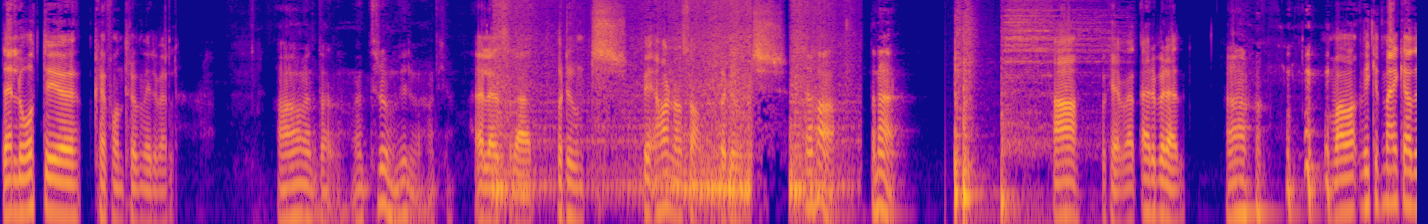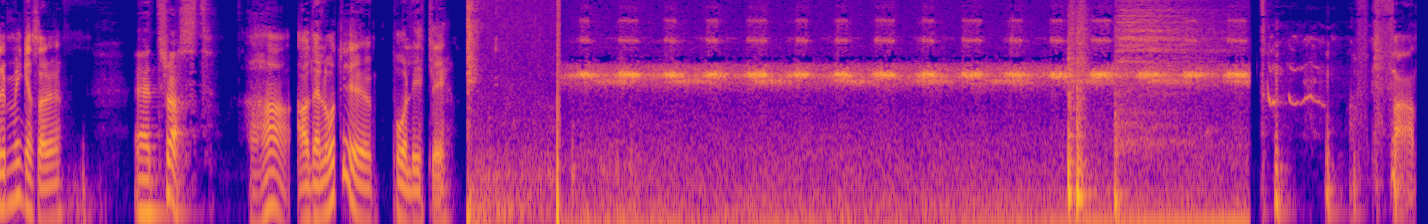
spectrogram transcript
Den låter ju, kan jag få en trumvirvel? Ja, vänta. En trumvirvel, okej. Eller sådär, badunch. Har du någon sån? Badunch. Jaha, den här. Ah, okej, okay, är du beredd? Ja. Va, vilket märke hade du på micken sa du? Eh, Trust. Aha, ja den låter ju pålitlig. Fan,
